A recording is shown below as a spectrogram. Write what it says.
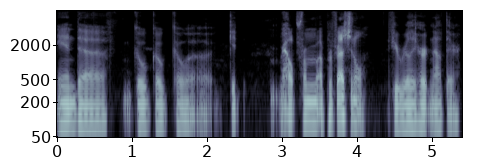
and uh, go go go uh, get help from a professional if you're really hurting out there.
